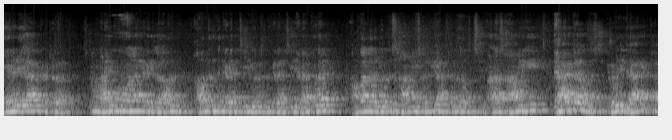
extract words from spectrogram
நேரடியாக பெற்றவர். சும்மா மறைமுகமாக கிடைக்கல. அவர் அவரிருந்து கிடைச்சி இவரிருந்து கிடைச்சி எனக்கு கூட அம்பாளர்கள் வந்து சாமி சொல்லி அங்கிருந்து வந்துச்சு. ஆனா சாமிக்கு டேரக்டா வந்துச்சு. எப்படி? டேரக்டா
